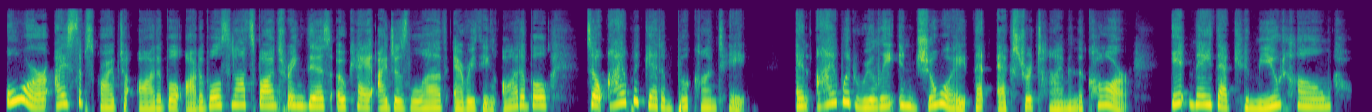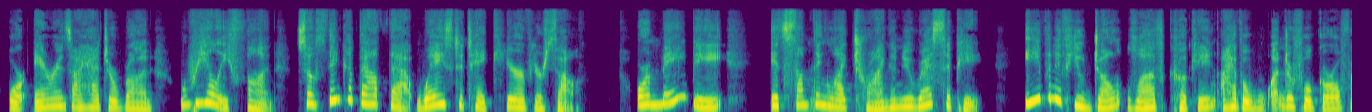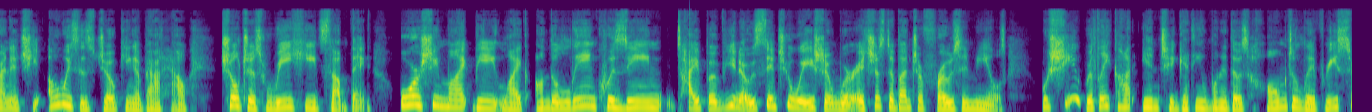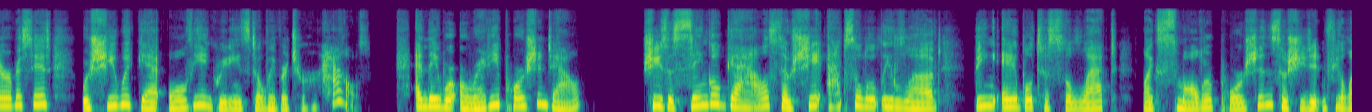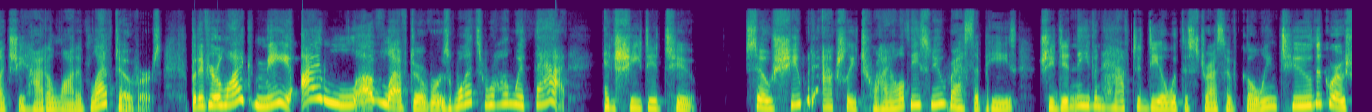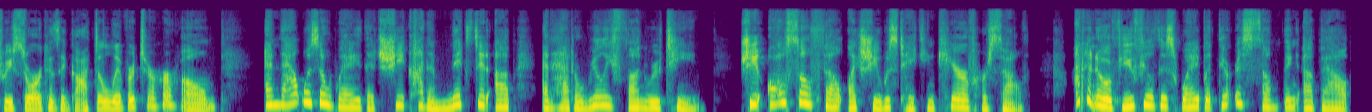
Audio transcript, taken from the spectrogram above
Or I subscribe to Audible. Audible's not sponsoring this. Okay. I just love everything Audible. So I would get a book on tape and I would really enjoy that extra time in the car. It made that commute home or errands I had to run really fun. So think about that ways to take care of yourself. Or maybe it's something like trying a new recipe. Even if you don't love cooking, I have a wonderful girlfriend and she always is joking about how she'll just reheat something or she might be like on the lean cuisine type of, you know, situation where it's just a bunch of frozen meals. Well, she really got into getting one of those home delivery services where she would get all the ingredients delivered to her house and they were already portioned out. She's a single gal, so she absolutely loved being able to select like smaller portions so she didn't feel like she had a lot of leftovers. But if you're like me, I love leftovers. What's wrong with that? And she did too. So she would actually try all these new recipes. She didn't even have to deal with the stress of going to the grocery store because it got delivered to her home. And that was a way that she kind of mixed it up and had a really fun routine. She also felt like she was taking care of herself. I don't know if you feel this way, but there is something about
